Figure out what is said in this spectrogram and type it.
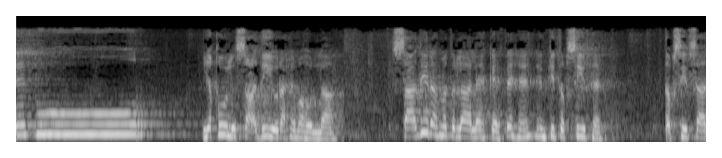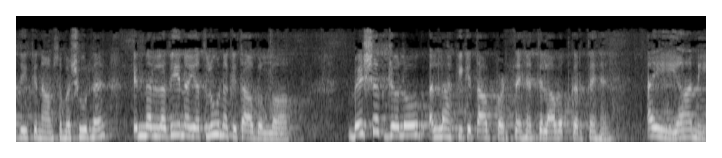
شكور یقول السعدی رحمہ اللہ۔ سعدی رحمت اللہ علیہ کہتے ہیں، ان کی تفسیر ہے۔ تفسیر سعدی کے نام سے مشہور ہے۔ ان الذین یتلون کتاب اللہ۔ بے شک جو لوگ اللہ کی کتاب پڑھتے ہیں، تلاوت کرتے ہیں۔ اے یعنی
